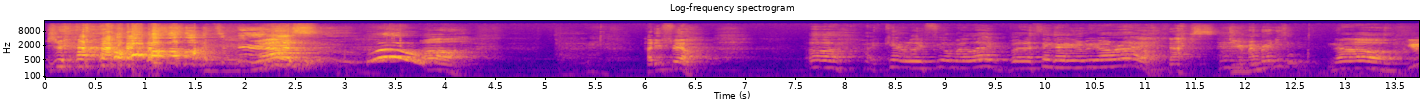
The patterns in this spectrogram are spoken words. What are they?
Yes. yes. Woo. Oh. How do you feel? Uh, I can't really feel my leg, but I think I'm gonna be alright. Nice. Do you remember anything? No. You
